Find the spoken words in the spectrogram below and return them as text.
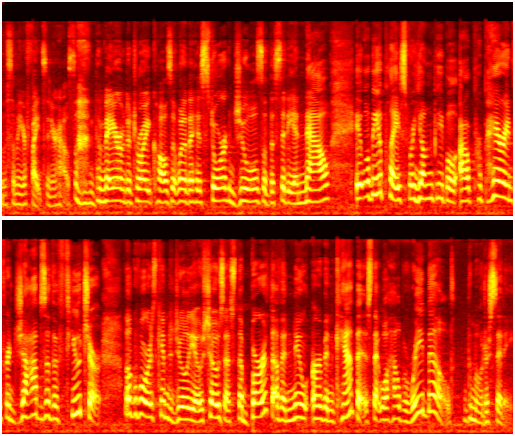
with some of your fights in your house. the mayor of Detroit calls it one of the historic jewels of the city, and now it will be a place where young people are preparing for jobs of the future. Local 4's Kim DeGiulio shows us the birth of a new urban campus that will help rebuild the Motor City.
